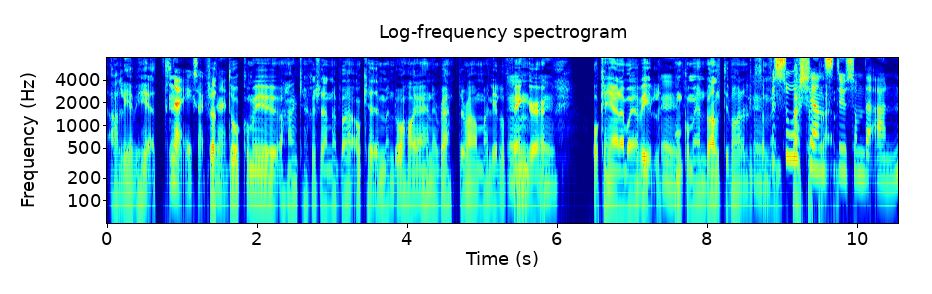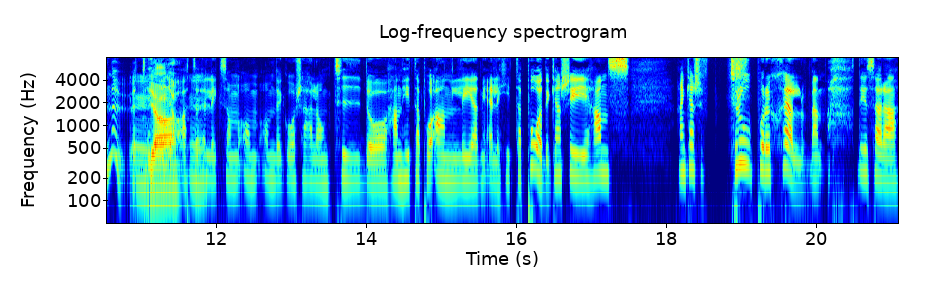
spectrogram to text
all evighet. Nej exakt. För att nej. då kommer ju han kanske känna bara okej men då har jag henne wrapped around my little Mm, finger mm. Och kan göra vad jag vill. Mm. Hon kommer ändå alltid vara liksom Mm. en För så känns plan. det ju som det är nu, Mm. tänker Ja. jag. Att Mm. liksom, om, om det går så här lång tid och han hittar på anledning, eller hittar på, det kanske är hans... Han kanske tror på det själv, men ah, det är så här...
